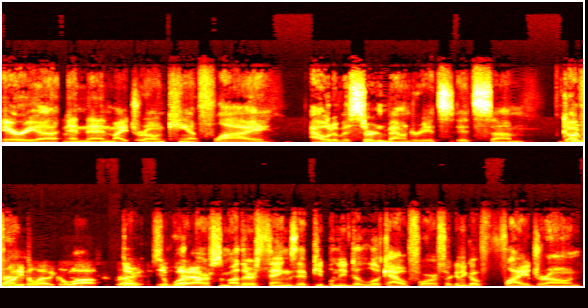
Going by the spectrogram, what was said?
area, mm-hmm. and then my drone can't fly out of a certain boundary. It's it's um Governed. They won't even let it go up. Right. So, so what yeah. are some other things that people need to look out for if they're going to go fly a drone?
